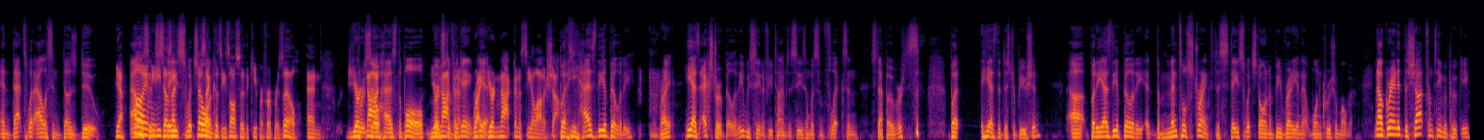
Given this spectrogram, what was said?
And that's what Alisson does do. Yeah. Well, I Alisson mean, he does stays that switched does that on. because he's also the keeper for Brazil, and you're Brazil not has the ball you're most not of gonna the game. right. Yeah. You're not going to see a lot of shots. but he has the ability, right? He has extra ability. We've seen a few times this season with some flicks and step overs, but he has the distribution. Uh, but he has the ability and the mental strength to stay switched on and be ready in that one crucial moment. Now, granted, the shot from Teemu Pukki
